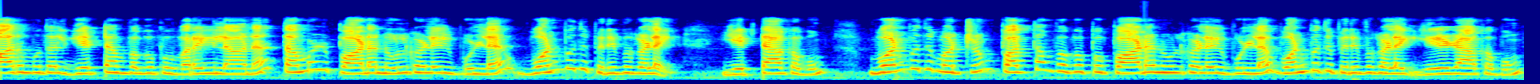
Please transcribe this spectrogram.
ஆறு முதல் எட்டாம் வகுப்பு வரையிலான தமிழ் பாடநூல்களில் உள்ள ஒன்பது பிரிவுகளை எட்டாகவும் ஒன்பது மற்றும் பத்தாம் வகுப்பு பாடநூல்களில் உள்ள ஒன்பது பிரிவுகளை ஏழாகவும்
